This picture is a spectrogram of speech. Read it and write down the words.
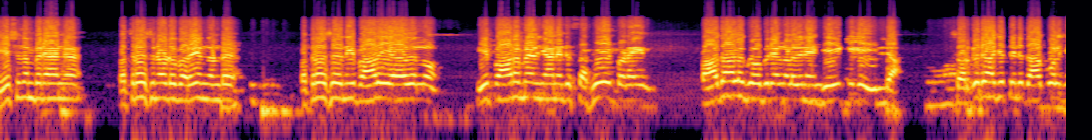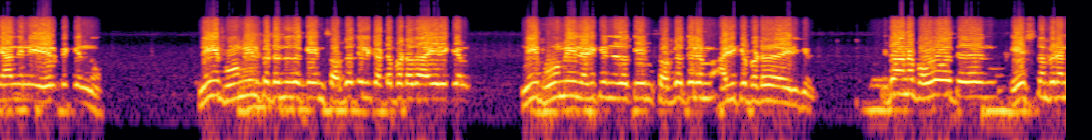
യേശുദമ്പരാന് പത്രോസിനോട് പറയുന്നുണ്ട് പത്രോസ് നീ പാതയാകുന്നു ഈ പാറമേൽ ഞാൻ എന്റെ സഭയെ പണയും പാതാള ഗോപുരങ്ങൾ അതിനെ ജയിക്കുകയില്ല. സ്വർഗരാജ്യത്തിന്റെ താക്കോൽ ഞാൻ നിന്നെ ഏൽപ്പിക്കുന്നു. നീ ഭൂമിയിൽ കെട്ടുന്നതൊക്കെയും സ്വർഗത്തിൽ കെട്ടപ്പെട്ടതായിരിക്കും. നീ ഭൂമിയിൽ അഴിക്കുന്നതൊക്കെയും സ്വർഗത്തിലും അഴിക്കപ്പെട്ടതായിരിക്കും. ഇതാണ് പൗരോഹിത്യം യേശുദമ്പുരൻ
